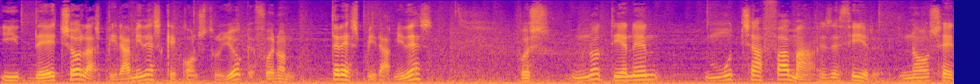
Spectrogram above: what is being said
Y de hecho las pirámides que construyó, que fueron tres pirámides, pues no tienen mucha fama, es decir, no se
